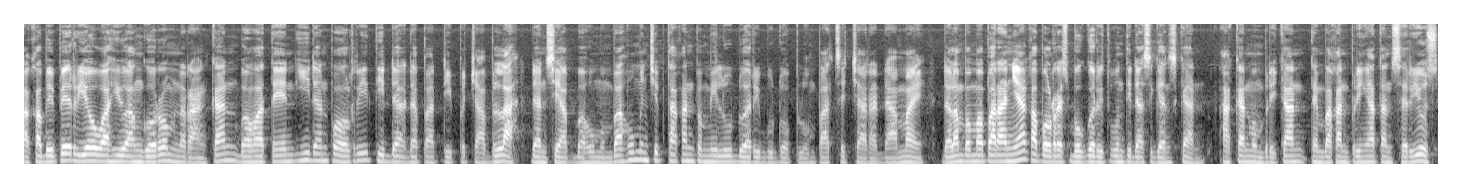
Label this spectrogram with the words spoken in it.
AKBP Rio Wahyu Anggoro menerangkan bahwa TNI dan Polri tidak dapat di dipecah belah dan siap bahu-membahu menciptakan pemilu 2024 secara damai. Dalam pemaparannya, Kapolres Bogor itu pun tidak segan-segan akan memberikan tembakan peringatan serius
